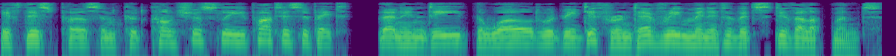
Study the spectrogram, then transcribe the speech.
If this person could consciously participate, then indeed the world would be different every minute of its development,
